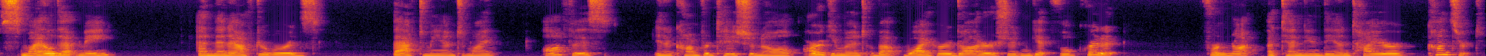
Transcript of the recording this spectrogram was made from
smiled at me, and then afterwards backed me into my office in a confrontational argument about why her daughter shouldn't get full credit for not attending the entire concert.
